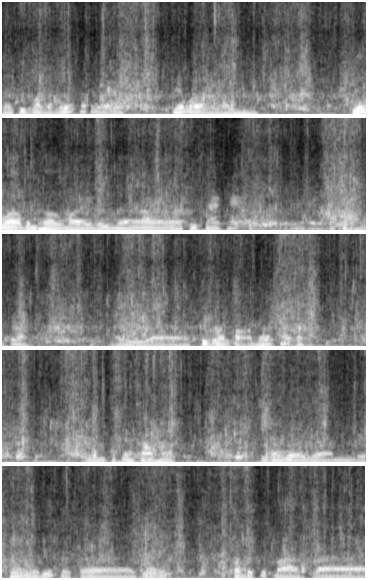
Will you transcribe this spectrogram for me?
này xung quanh là nước hết các bạn ơi nếu mà nếu mà bình thường mà những uh, khu xa khác thì đây là cái sông đó các bạn tại vì uh, quên toàn là nước hết à, rồi mình thích ra sau thôi chỉ có người uh, địa phương mới biết được ờ, uh, ruộng không được được bà là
